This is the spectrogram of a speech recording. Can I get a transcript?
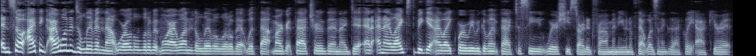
and so I think I wanted to live in that world a little bit more. I wanted to live a little bit with that Margaret Thatcher than I did. And, and I liked the begin. I like where we would go went back to see where she started from. And even if that wasn't exactly accurate,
